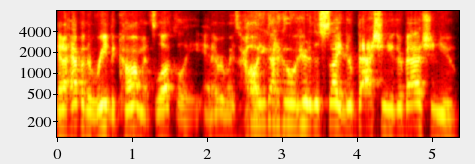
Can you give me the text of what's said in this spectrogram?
and I happened to read the comments, luckily, and everybody's like, "Oh, you got to go over here to this site. They're bashing you. They're bashing you."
